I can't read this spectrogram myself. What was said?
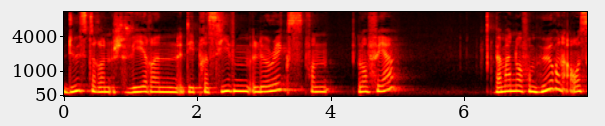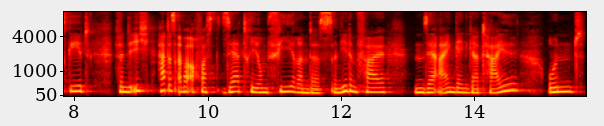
düsteren, schweren, depressiven Lyrics von L'Enfer. Wenn man nur vom Hören ausgeht, finde ich, hat es aber auch was sehr Triumphierendes. In jedem Fall ein sehr eingängiger Teil und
